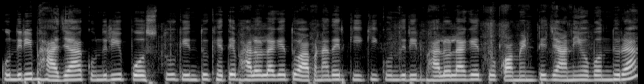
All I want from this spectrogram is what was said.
কুঁদরি ভাজা, কুঁদরি পোস্তু কিন্তু খেতে ভালো লাগে। তো আপনাদের কি কি কুঁদরির ভালো লাগে তো কমেন্টে জানিও বন্ধুরা।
